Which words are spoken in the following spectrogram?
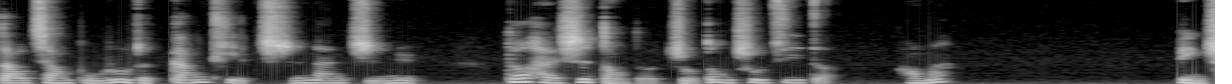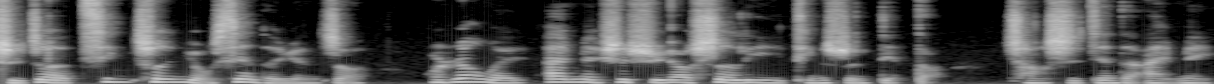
刀枪不入的钢铁直男直女，都还是懂得主动出击的，好吗？秉持着青春有限的原则，我认为暧昧是需要设立停损点的。长时间的暧昧，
